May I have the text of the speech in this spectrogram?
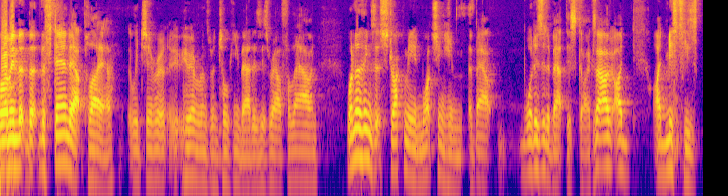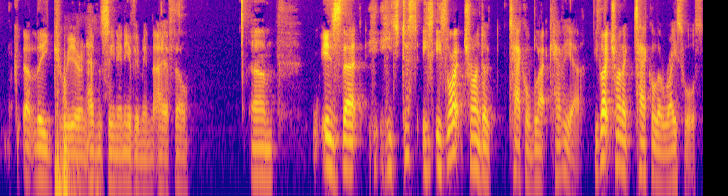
Well, I mean, the, the, the standout player, whichever who everyone's been talking about, is Israel Folau, and one of the things that struck me in watching him about what is it about this guy because I'd I'd missed his uh, league career and hadn't seen any of him in AFL. Um, is that he's just he's, he's like trying to tackle black caviar. He's like trying to tackle a racehorse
